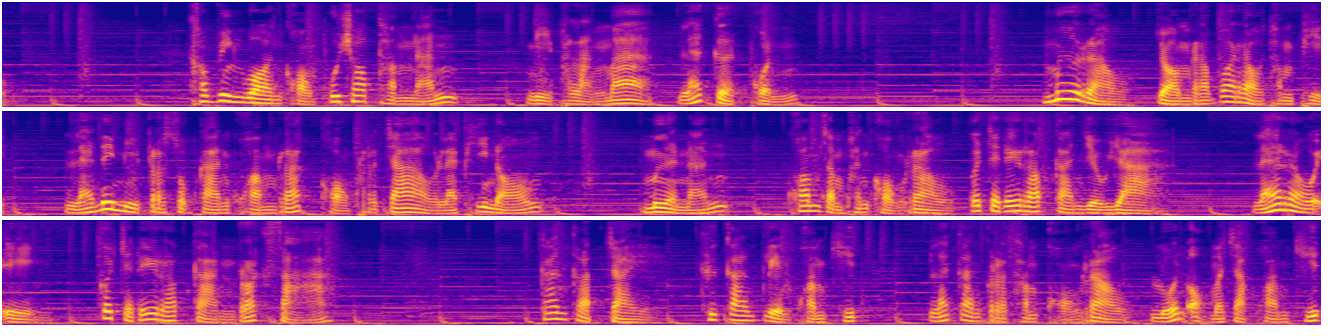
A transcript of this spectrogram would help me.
คคำวิงวอนของผู้ชอบธรรมนั้น มีพลังมากและเกิดผล เมื่อเรายอมรับว่าเราทำผิด และได้มีประสบการณ์ความรักของพระเจ้าและพี่น้อง เมื่อนั้นความสัมพันธ์ของเราก็จะได้รับการเยียวยา และเราเองก็จะได้รับการรักษา การกลับใจคือการเปลี่ยนความคิดและการกระทำของเราล้วนออกมาจากความคิด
